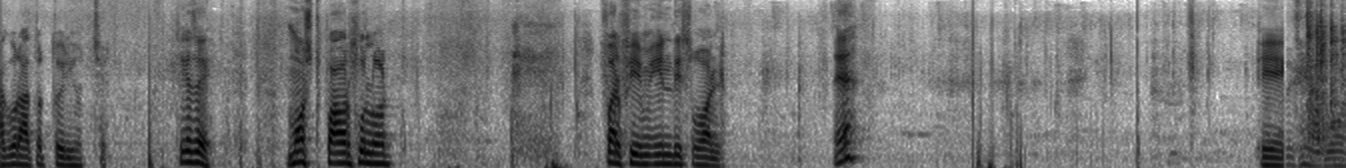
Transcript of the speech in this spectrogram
আগর আতর তৈরি হচ্ছে। ঠিক আছে? Most powerful word perfume in this world এ? ঠিক। আছে আগুন।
